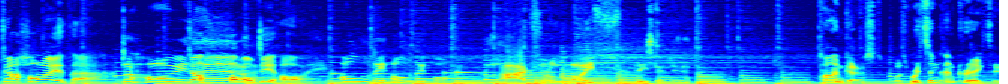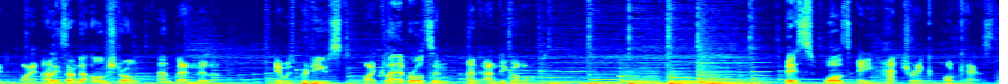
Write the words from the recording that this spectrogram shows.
Dahoy there! Dahoy Da there! hobbledy hoy! Holdy, holdy, holdy. Bag for life! Please don't do that. Timeghost was written and created by Alexander Armstrong and Ben Miller. It was produced by Claire Broughton and Andy Goddard. This was a Hat Trick podcast.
